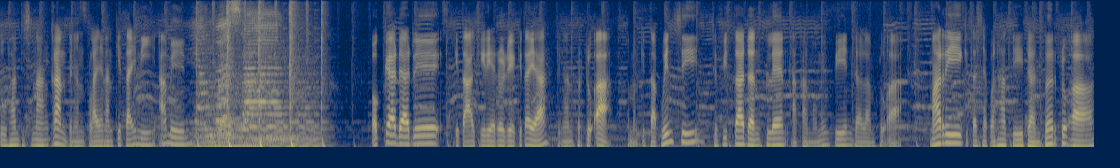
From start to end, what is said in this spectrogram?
Tuhan disenangkan dengan pelayanan kita ini. Amin. Oke adik-adik, kita akhiri episode kita ya dengan berdoa. Teman kita Quincy, Jovita, dan Glenn akan memimpin dalam doa. Mari kita siapkan hati dan berdoa.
